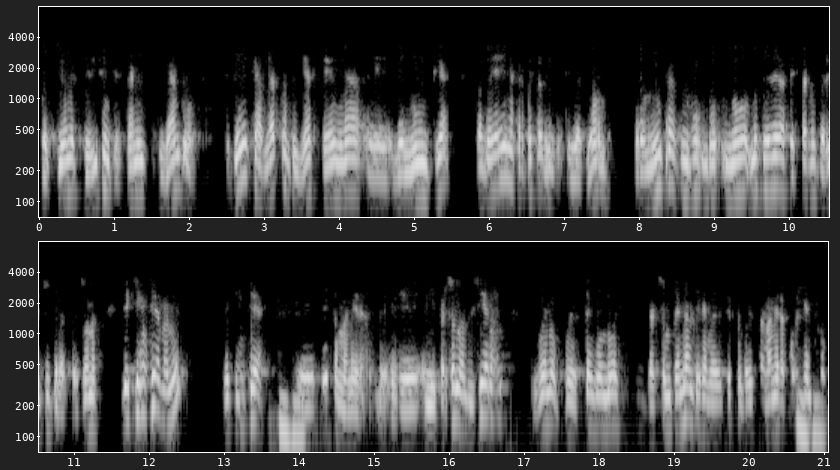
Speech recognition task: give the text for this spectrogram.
cuestiones que dicen que están investigando. Se tiene que hablar cuando ya esté una eh, denuncia, cuando ya hay una carpeta de investigación, pero mientras no, no, no, se debe afectar los derechos de las personas, de quien sea, Manuel, de quien sea, de esta manera. en mi persona lo hicieron, y bueno, pues tengo no acción penal, déjame decirlo de esta manera, por ejemplo.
